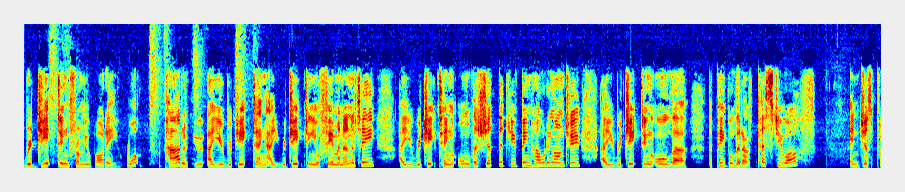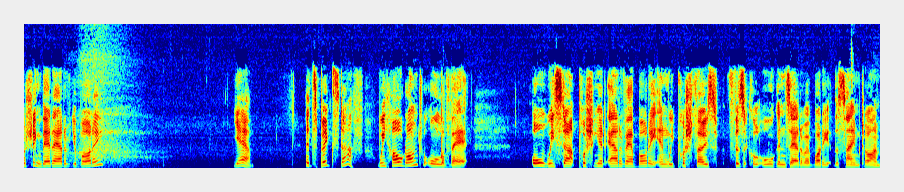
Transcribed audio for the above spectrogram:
rejecting from your body? What part of you are you rejecting? Are you rejecting your femininity? Are you rejecting all the shit that you've been holding on to? Are you rejecting all the, the people that have pissed you off and just pushing that out of your body? Yeah. It's big stuff. We hold on to all of that. Or we start pushing it out of our body and we push those physical organs out of our body at the same time.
